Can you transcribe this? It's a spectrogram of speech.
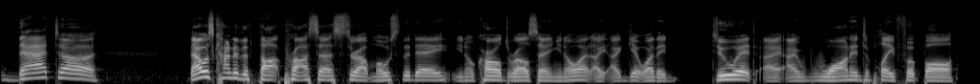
That uh, that was kind of the thought process throughout most of the day. You know, Karl Dorrell saying, you know what, I, I get why they do it. I, I wanted to play football.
